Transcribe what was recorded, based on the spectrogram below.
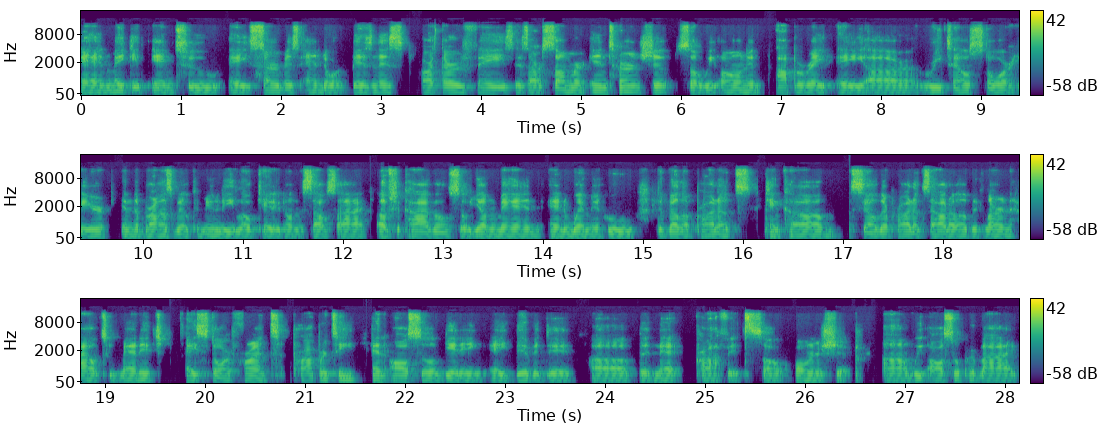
and make it into a service and or business. Our third phase is our summer internship. So we own and operate a uh, retail store here in the Bronzeville community located on the south side of Chicago. So young men and women who develop products can come sell their products out of and learn how to manage a storefront property and also getting a dividend of the net profits, so ownership. Um, we also provide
